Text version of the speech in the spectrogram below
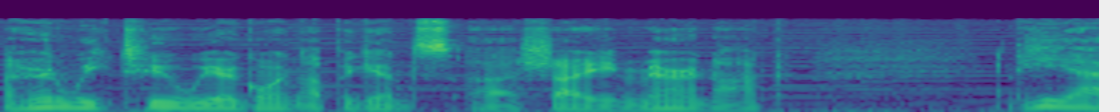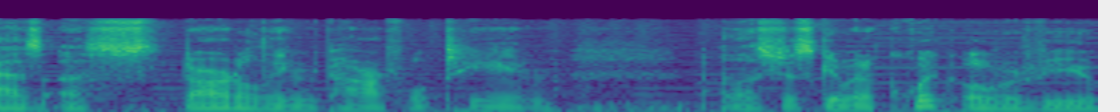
Now here in week 2 we are going up against uh, Shai Marinok and he has a startling powerful team. Uh, let's just give it a quick overview.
